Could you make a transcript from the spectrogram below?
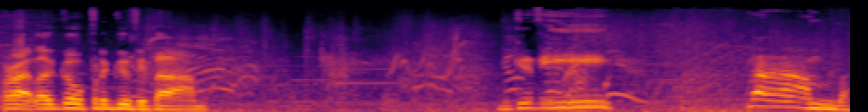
Alright, let's go for the Goofy Bomb. Goofy! Bomb!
